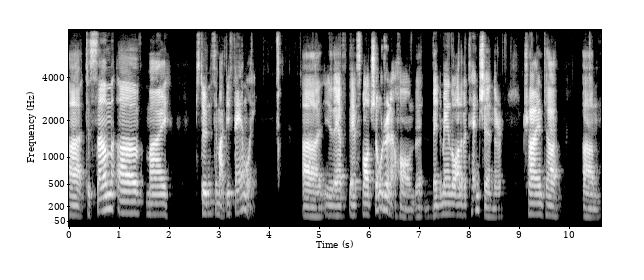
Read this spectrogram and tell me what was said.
Uh, to some of my students, it might be family. uh, you know, they have they have small children at home. That they demand a lot of attention. They're trying to um,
